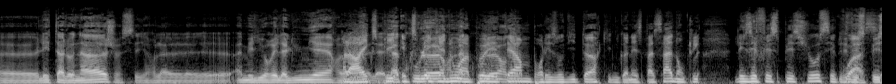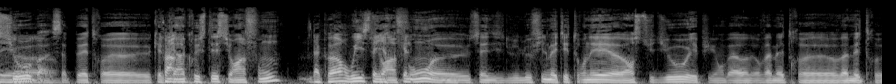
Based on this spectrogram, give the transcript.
euh, l'étalonnage, c'est-à-dire la, améliorer la lumière, Alors la, expliquez-nous un peu les termes pour les auditeurs qui ne connaissent pas ça. Donc les effets spéciaux, c'est quoi Les effets spéciaux, euh, bah, ça peut être euh, quelqu'un incrusté sur un fond. D'accord, oui, c'est-à-dire un fond. Euh, le, film a été tourné en studio et puis on va on va mettre on va mettre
